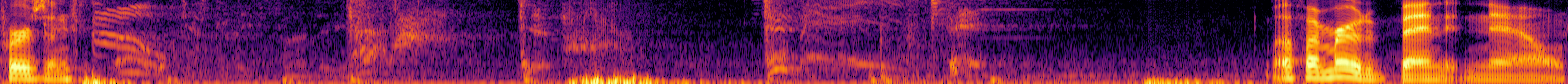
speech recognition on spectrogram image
person. Well, if I murdered a bandit now...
